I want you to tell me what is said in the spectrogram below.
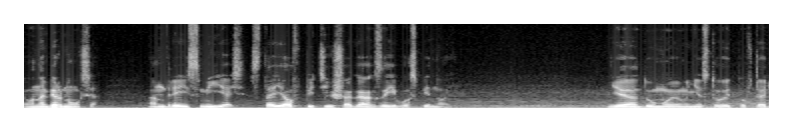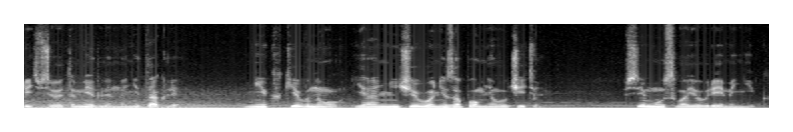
Он обернулся. Андрей, смеясь, стоял в пяти шагах за его спиной. «Я думаю, мне стоит повторить все это медленно, не так ли?» Ник кивнул. «Я ничего не запомнил, учитель». «Всему свое время, Ник.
